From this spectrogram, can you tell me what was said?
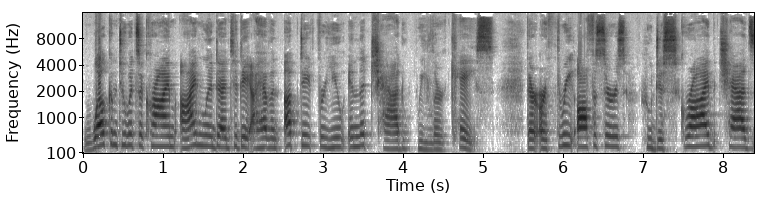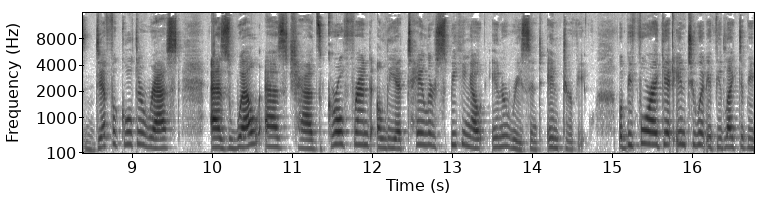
Welcome to It's a Crime. I'm Linda, and today I have an update for you in the Chad Wheeler case. There are three officers who describe Chad's difficult arrest, as well as Chad's girlfriend, Alleah Taylor, speaking out in a recent interview. But before I get into it, if you'd like to be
